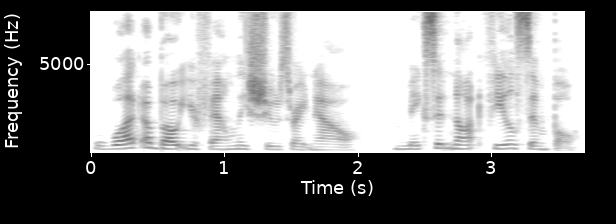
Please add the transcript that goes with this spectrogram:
What about your family shoes right now makes it not feel simple?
